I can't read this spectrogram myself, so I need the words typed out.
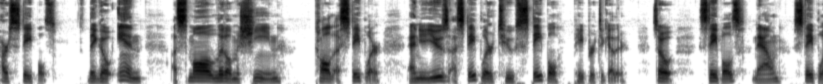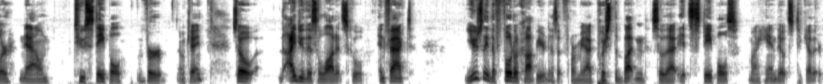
are staples. They go in a small little machine called a stapler, and you use a stapler to staple paper together. So, staples, noun, stapler, noun, to staple, verb. Okay. So, I do this a lot at school. In fact, usually the photocopier does it for me. I push the button so that it staples my handouts together.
